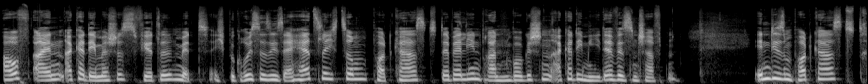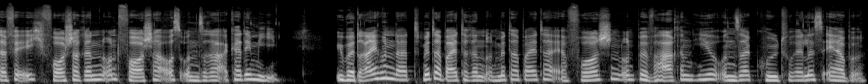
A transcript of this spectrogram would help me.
Auf ein akademisches Viertel mit. Ich begrüße Sie sehr herzlich zum Podcast der Berlin-Brandenburgischen Akademie der Wissenschaften. In diesem Podcast treffe ich Forscherinnen und Forscher aus unserer Akademie. Über 300 Mitarbeiterinnen und Mitarbeiter erforschen und bewahren hier unser kulturelles Erbe.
